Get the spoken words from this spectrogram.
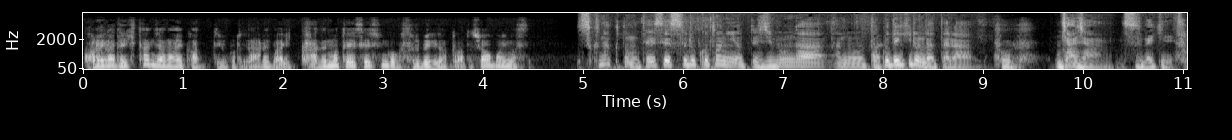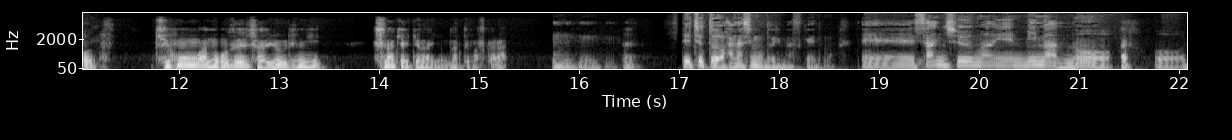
これができたんじゃないかっていうことであれば、いくらでも訂正申告するべきだと私は思います。少なくとも訂正することによって自分が、あの、得できるんだったら、そうです。じゃんじゃんすべきです。そうです。基本は納税者有利にしなきゃいけないようになってますから。うんうんうんで、ちょっと話戻りますけれども、えー、30万円未満の、はいお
